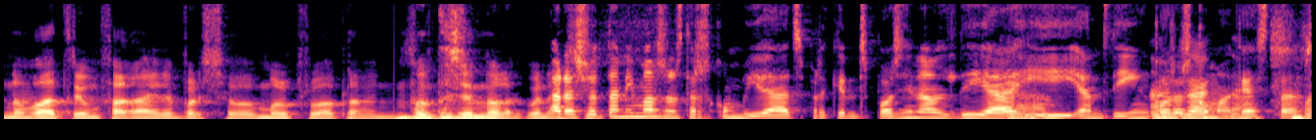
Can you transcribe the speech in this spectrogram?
No va triomfar gaire per això, molt probablement. Molta gent no la coneix. Per això tenim els nostres convidats, perquè ens posin al dia Clar. i ens diguin coses com aquestes.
